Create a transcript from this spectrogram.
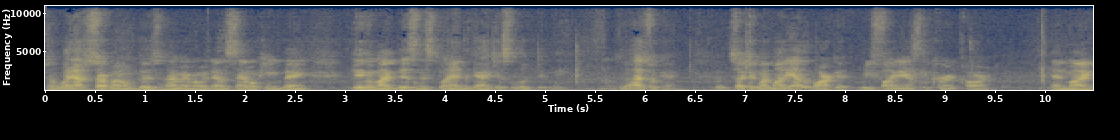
So I went out to start my own business. I remember I went down to San Joaquin Bank, gave him my business plan. The guy just looked at me. Well, that's okay. So I took my money out of the market, refinanced the current car, and my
